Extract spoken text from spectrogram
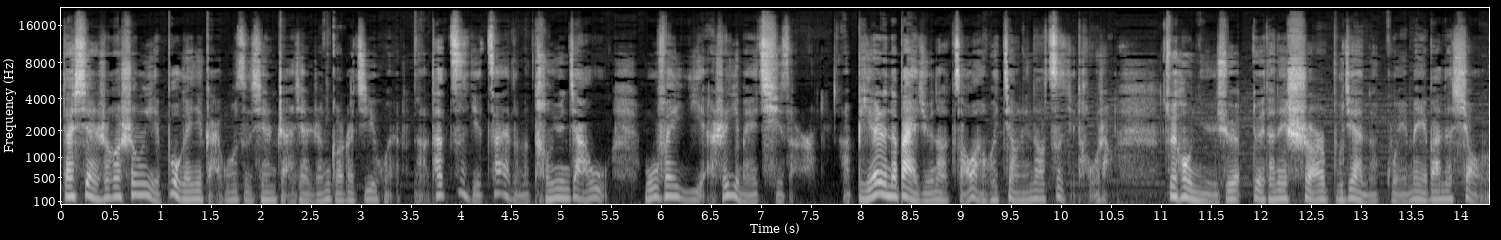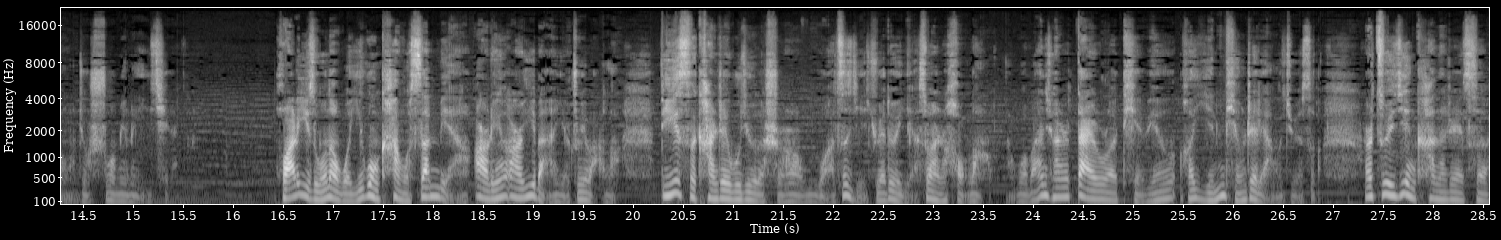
但现实和生意不给你改过自新、展现人格的机会啊！他自己再怎么腾云驾雾，无非也是一枚棋子儿啊！别人的败局呢，早晚会降临到自己头上。最后，女婿对他那视而不见的鬼魅般的笑容，就说明了一切。华丽一族呢，我一共看过三遍啊，二零二一版也追完了。第一次看这部剧的时候，我自己绝对也算是后浪，我完全是带入了铁平和银平这两个角色。而最近看的这次，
